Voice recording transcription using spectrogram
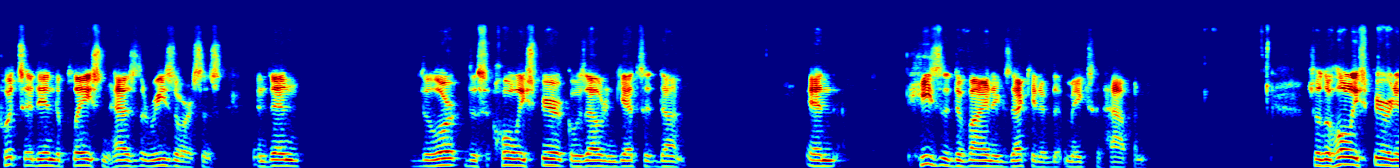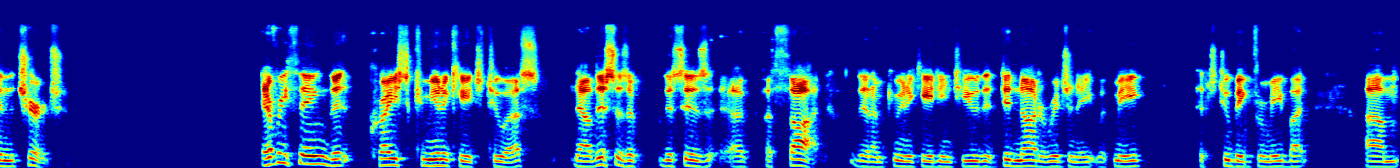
puts it into place and has the resources. And then the Lord, the Holy Spirit goes out and gets it done. And he's the divine executive that makes it happen. So the Holy Spirit in the church, everything that Christ communicates to us. Now, this is a this is a, a thought that I'm communicating to you that did not originate with me. It's too big for me, but um,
